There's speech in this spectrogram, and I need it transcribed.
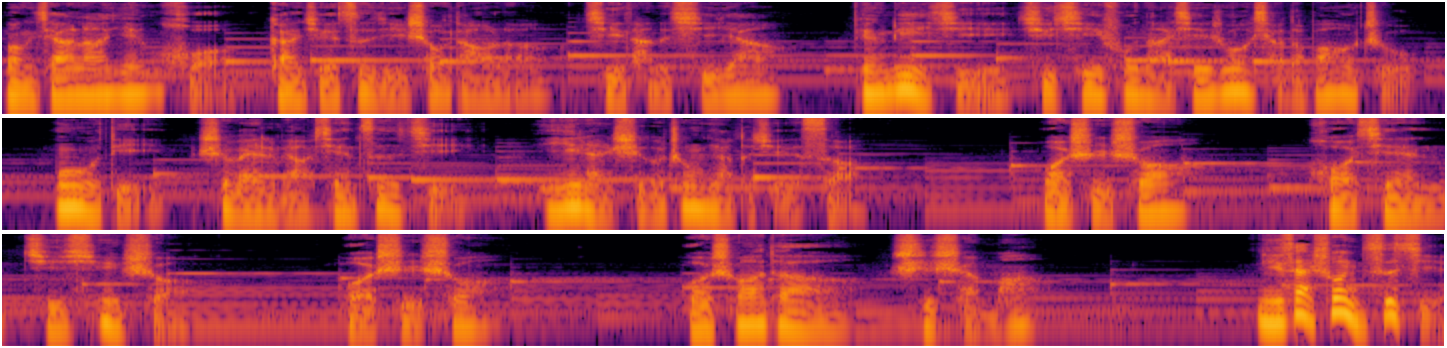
孟加拉烟火感觉自己受到了其他的欺压，并立即去欺负那些弱小的爆竹，目的是为了表现自己依然是个重要的角色。”我是说，火箭继续说：“我是说，我说的是什么？你在说你自己？”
